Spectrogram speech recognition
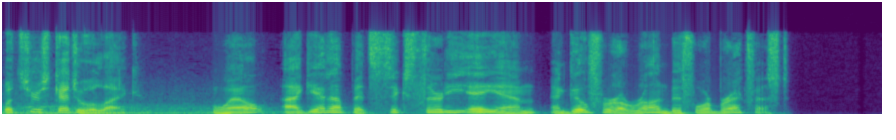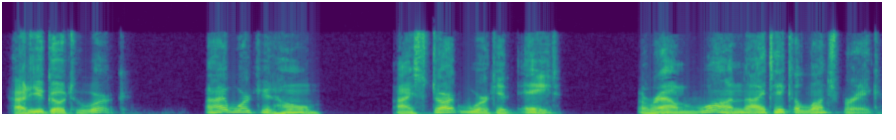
What's your schedule like? Well, I get up at 6:30 a.m. and go for a run before breakfast. How do you go to work? I work at home. I start work at 8. Around 1, I take a lunch break.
